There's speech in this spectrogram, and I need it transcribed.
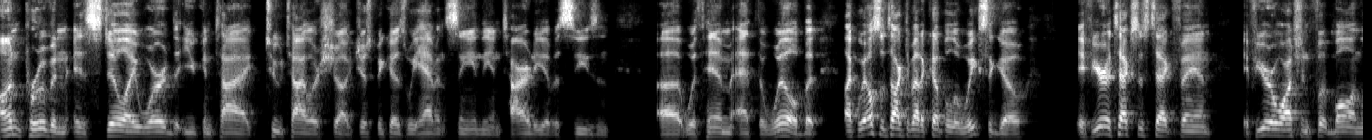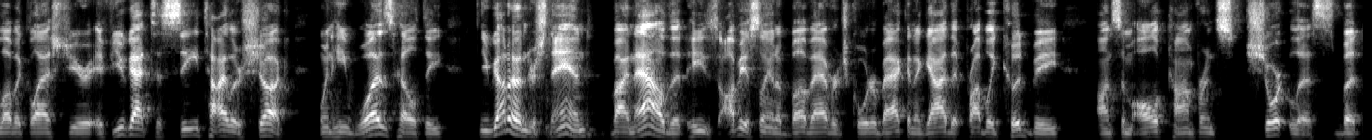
unproven is still a word that you can tie to Tyler Shough just because we haven't seen the entirety of a season uh, with him at the will. But like we also talked about a couple of weeks ago, if you're a Texas Tech fan, if you were watching football in Lubbock last year, if you got to see Tyler Shough when he was healthy, you got to understand by now that he's obviously an above average quarterback and a guy that probably could be on some all conference short lists. But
